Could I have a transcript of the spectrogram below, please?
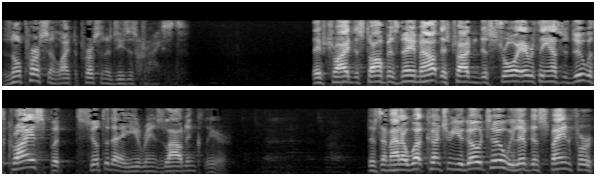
There's no person like the person of Jesus Christ. They've tried to stomp his name out. They've tried to destroy everything that has to do with Christ, but still today he rings loud and clear. Doesn't matter what country you go to. We lived in Spain for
